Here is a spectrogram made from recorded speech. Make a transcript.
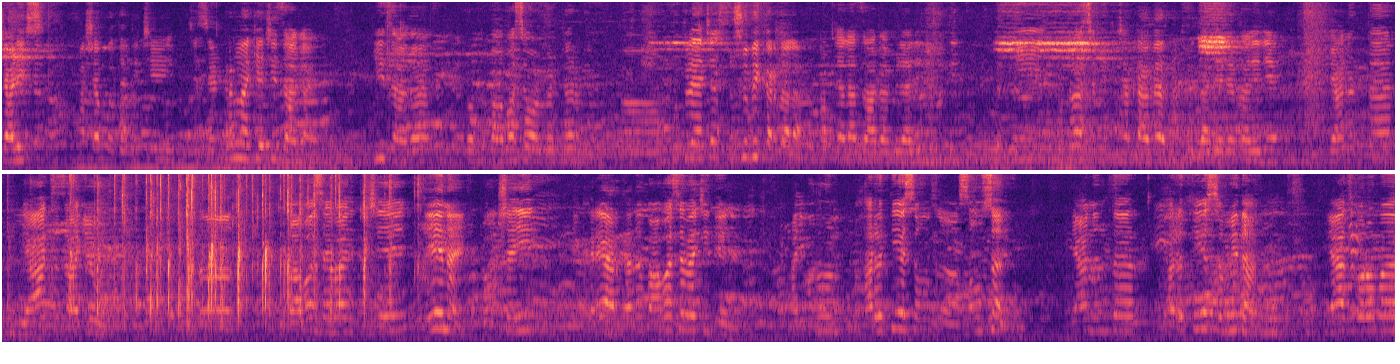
चाळीस अशा पद्धतीची जी सेंट्रल नाक्याची जागा आहे ही जागा डॉक्टर बाबासाहेब आंबेडकर पुतळ्याच्या सुशोभीकरणाला आपल्याला जागा मिळालेली होती. तर ती पुतळा समितीच्या ताब्यात सुद्धा देण्यात आलेली आहे. त्यानंतर याच जागेवर बाबासाहेबांचे देण आहे. लोकशाही खऱ्या अर्थानं बाबासाहेबांची देण आहे. आणि म्हणून भारतीय संसद त्यानंतर भारतीय संविधान त्याचबरोबर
